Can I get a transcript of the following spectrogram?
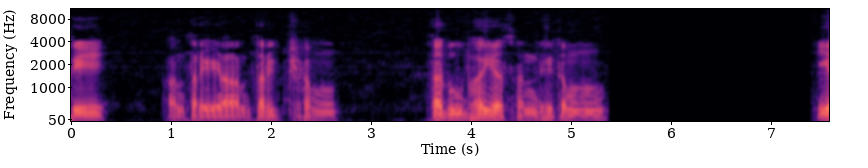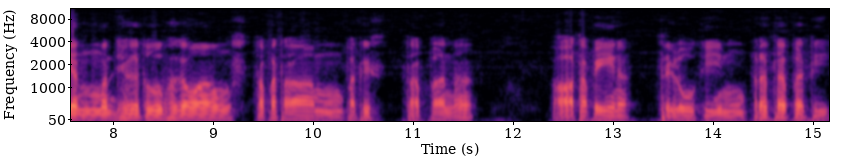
ते अन्तरेणान्तरिक्षम् तदुभयसन्धितम्। यन्मध्यगतो भगवांस्तपताम् पतिस्तपन आतपेन त्रिलोकीम् प्रतपति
